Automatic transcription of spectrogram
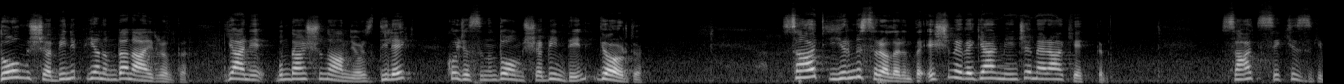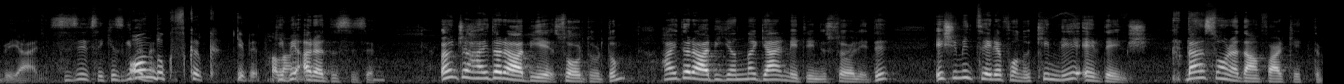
Dolmuşa binip yanımdan ayrıldı. Yani bundan şunu anlıyoruz. Dilek kocasının dolmuşa bindiğini gördü. Saat 20 sıralarında eşim eve gelmeyince merak ettim. Saat 8 gibi yani. Sizi 8 gibi mi? 19.40 gibi falan. gibi aradı sizi. Önce Haydar abiye sordurdum. Haydar abi yanına gelmediğini söyledi. Eşimin telefonu, kimliği evdeymiş. Ben sonradan fark ettim.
